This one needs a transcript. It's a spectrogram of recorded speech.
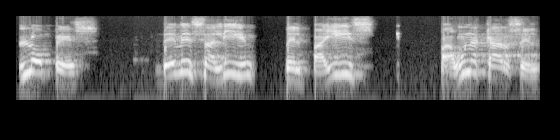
López debe salir del país a una cárcel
